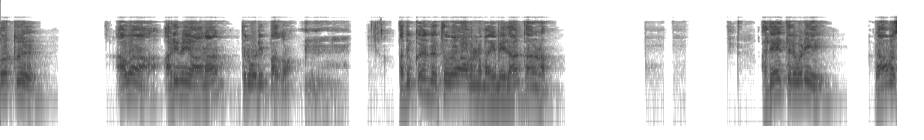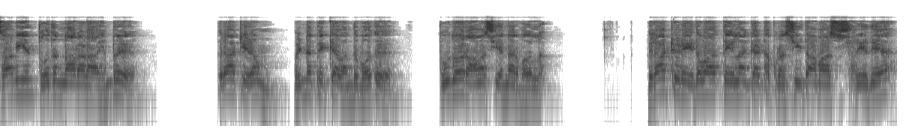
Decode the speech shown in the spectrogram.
தோற்று அவன் அடிமையானான் திருவடின்னு பார்க்கிறோம். அதுக்கும் இந்த திருவாபரண மகிமைதான் காரணம். அதே திருவடி ராமசாமியின் தூதன் நானாடா என்று பிராட்டியிடம் விண்ணப்பிக்க வந்தபோது தூதோ ராமசி என்னார் முதல்ல. பிராட்டியுடைய இதுவார்த்தையெல்லாம் கேட்ட அப்புறம் சீதாமாஸ்ரிய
